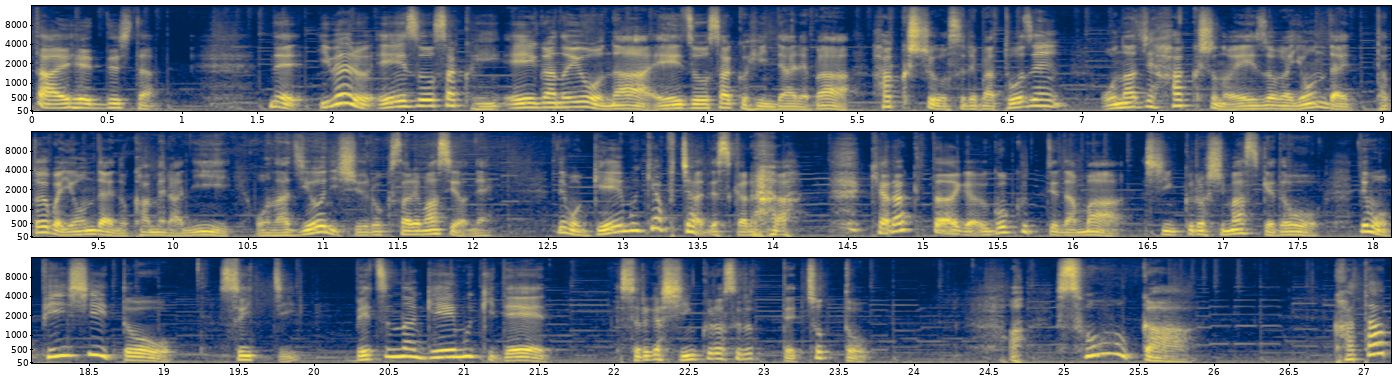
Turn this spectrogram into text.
大変でした。でいわゆる映像作品映画のような映像作品であれば拍手をすれば当然同じ拍手の映像が4台例えば4台のカメラに同じように収録されますよね。でもゲームキャプチャーですから キャラクターが動くっていうのはまあシンクロしますけどでも PC とスイッチ別なゲーム機でそれがシンクロするってちょっとあそうか。片っ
